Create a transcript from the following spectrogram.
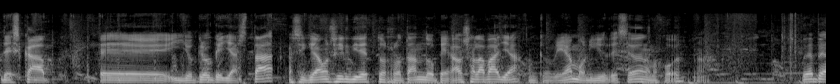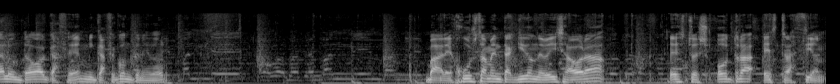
de Scap. Eh, y yo creo que ya está. Así que vamos a ir directos rotando pegados a la valla. Aunque me voy a morir de sed a lo mejor. Voy a pegarle un trago al café, mi café contenedor. Vale, justamente aquí donde veis ahora, esto es otra extracción.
